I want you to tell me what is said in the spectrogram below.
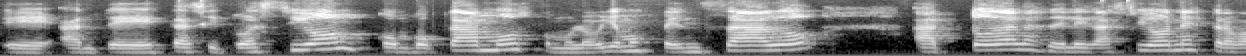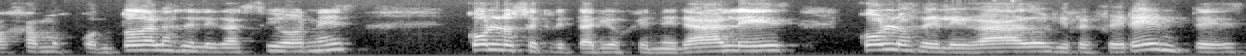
eh, ante esta situación, convocamos, como lo habíamos pensado, a todas las delegaciones, trabajamos con todas las delegaciones, con los secretarios generales, con los delegados y referentes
